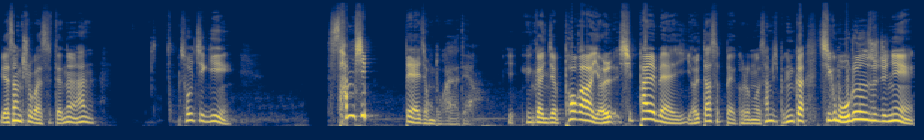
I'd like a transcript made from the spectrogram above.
예상치로 봤을 때는 한 솔직히 30배 정도 가야 돼요. 그러니까 이제 퍼가 10, 18배, 15배 그런 거 30배. 그러니까 지금 오르는 수준이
